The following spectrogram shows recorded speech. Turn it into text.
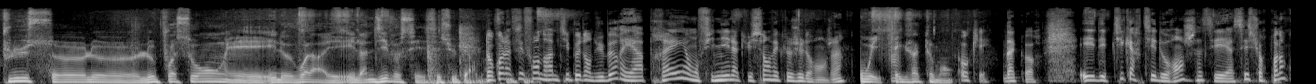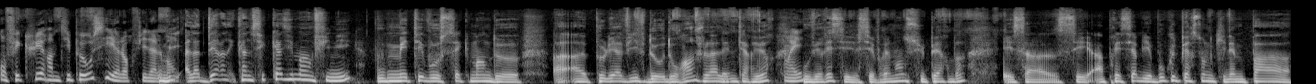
plus le, poisson et, le voilà et, l'endive, c'est super. Donc on la fait fondre un petit peu dans du beurre et après on finit la cuisson avec le jus d'orange. Hein. oui, exactement. Ok, d'accord. Et des petits quartiers d'orange, ça c'est assez surprenant qu'on fait cuire un petit peu aussi alors finalement. Oui, à la dernière, quand c'est quasiment fini, vous mettez vos segments de pelé à vif d'orange là à l'intérieur. Vous verrez, c'est vraiment superbe et ça c'est appréciable. Il y a beaucoup de personnes qui n'aiment pas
